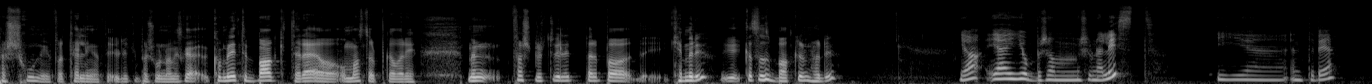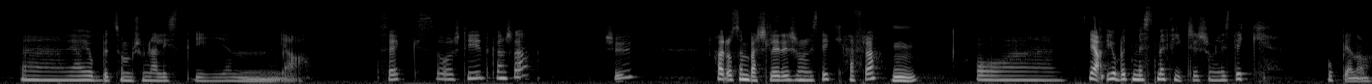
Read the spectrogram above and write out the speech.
personlige fortellinger til ulike personer. Vi skal komme litt tilbake til det og, og masteroppgaven din. Men først lurte vi litt bare på hvem er du? Hva slags bakgrunn har du? Ja, jeg jobber som journalist i uh, NTB. Eh, jeg har jobbet som journalist i en, ja, seks års tid, kanskje. Sju. Har også en bachelor i journalistikk herfra. Mm. Og eh, ja, jobbet mest med featurejournalistikk opp igjennom.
